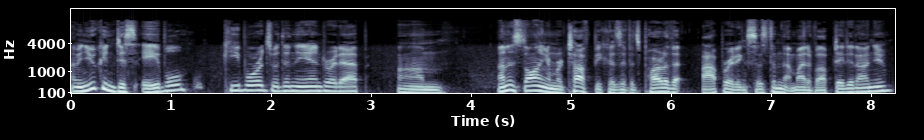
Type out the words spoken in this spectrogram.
I mean, you can disable keyboards within the Android app. Um, uninstalling them are tough because if it's part of the operating system that might have updated on you,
